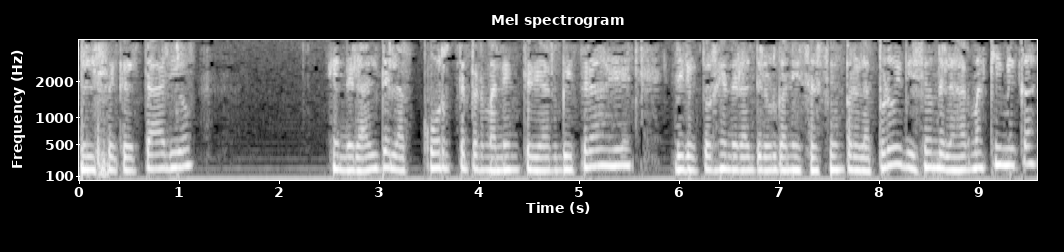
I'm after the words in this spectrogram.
el secretario general de la Corte Permanente de Arbitraje, director general de la Organización para la Prohibición de las Armas Químicas,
